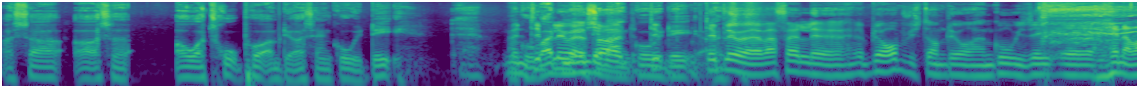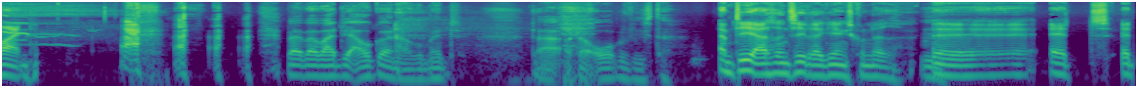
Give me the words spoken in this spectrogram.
og så også overtro på, om det også er en god idé. Ja, men det blev, jeg så, det, det, idé, det blev jeg i hvert fald øh, jeg blev overbevist om, det var en god idé øh, hen ad vejen. hvad, hvad var det afgørende argument, der, der overbeviste dig? Jamen, det er sådan set regeringsgrundlaget. Mm. Øh, at at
